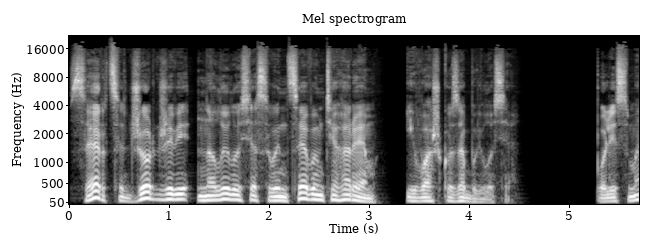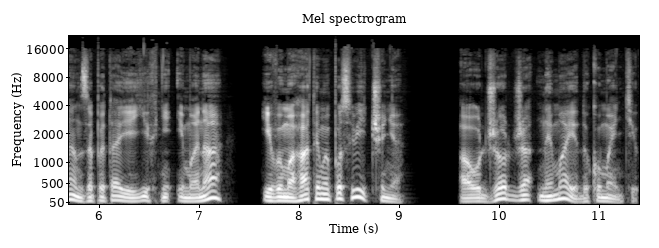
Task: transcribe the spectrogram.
Серце Джорджеві налилося свинцевим тягарем і важко забилося. Полісмен запитає їхні імена і вимагатиме посвідчення, а у Джорджа немає документів.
